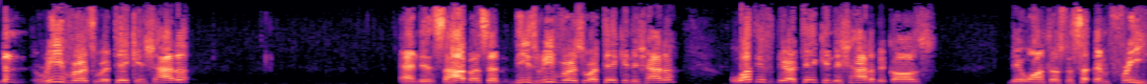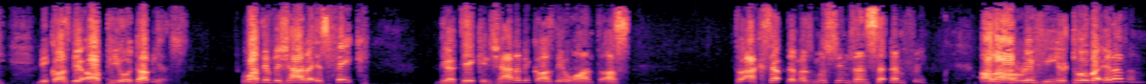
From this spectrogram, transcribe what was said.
Then reverts were taking Shahada and the Sahaba said, These reverts who are taking the Shahada, what if they are taking the Shahada because they want us to set them free because they are POWs? What if the Shahada is fake? They are taking Shahada because they want us to accept them as Muslims and set them free. Allah revealed Tawbah 11.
